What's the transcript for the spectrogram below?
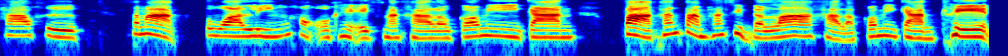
คร่าวๆ คือสมัครตัวลิงก์ของ OKX นะคะ แล้วก็มีการฝากขั้นต่ำ50 ดอลลาร์ค่ะ แล้วก็มีการเทรด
